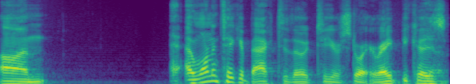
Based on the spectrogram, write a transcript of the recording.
Um, I- want to take it back to the to your story, right? Because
